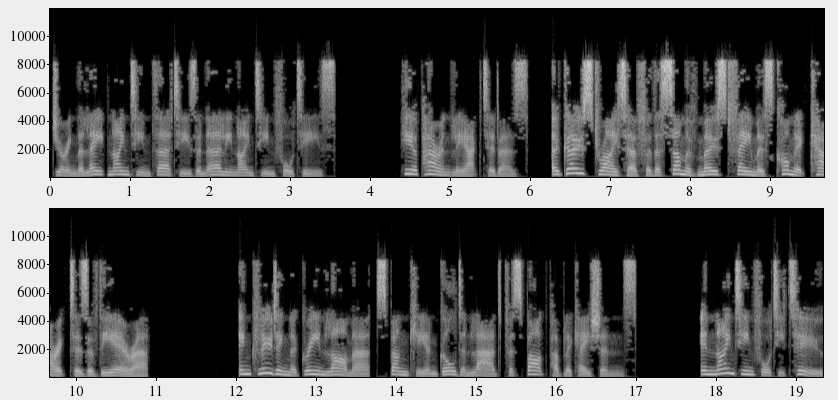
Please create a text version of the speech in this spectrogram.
during the late 1930s and early 1940s. He apparently acted as a ghost writer for the sum of most famous comic characters of the era, including the Green Lama, Spunky and Golden Lad for Spark Publications. In 1942,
